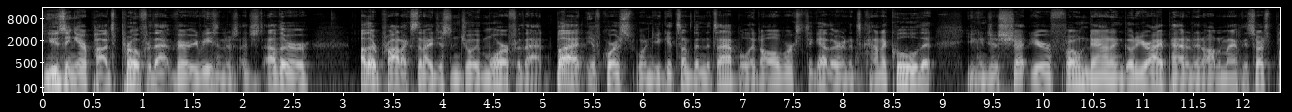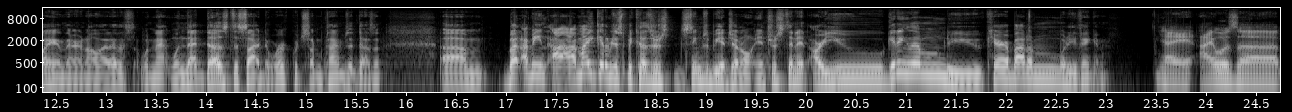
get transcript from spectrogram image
using AirPods Pro for that very reason. There's just other other products that I just enjoy more for that. But of course, when you get something that's Apple, it all works together, and it's kind of cool that you can just shut your phone down and go to your iPad, and it automatically starts playing there and all that other stuff. When that when that does decide to work, which sometimes it doesn't. Um, but I mean, I, I might get them just because there seems to be a general interest in it. Are you getting them? Do you care about them? What are you thinking? Hey, I was uh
